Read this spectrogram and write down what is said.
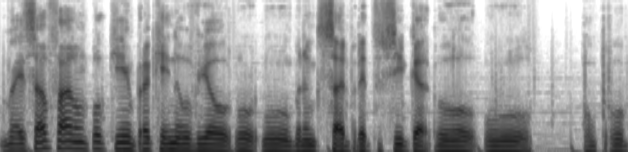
Mas só fala um pouquinho para quem não viu o, o Branco Sai Preto Fica, o, o, o, o,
